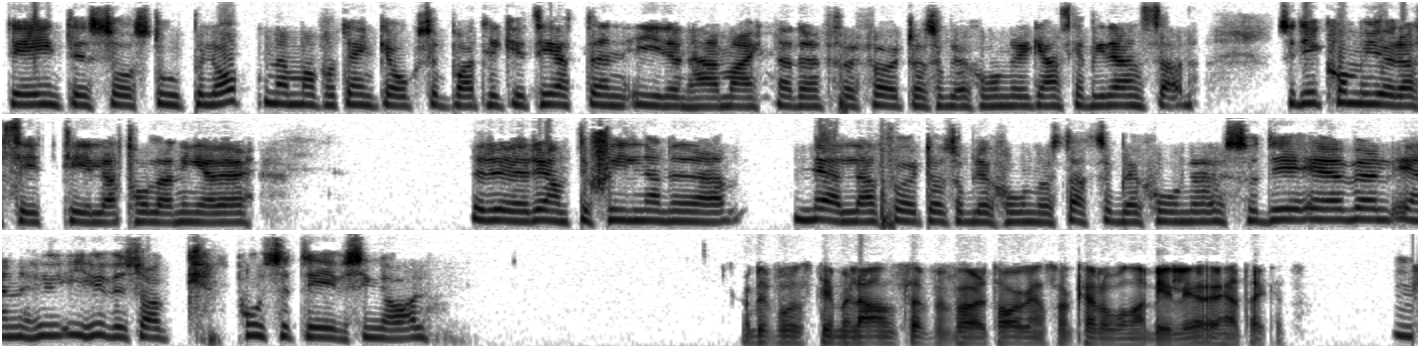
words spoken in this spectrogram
Det är inte så stort belopp men man får tänka också på att likviditeten i den här marknaden för företagsobligationer är ganska begränsad. Så det kommer göra sitt till att hålla nere ränteskillnaderna mellan företagsobligationer och statsobligationer. Så det är väl en i huvudsak positiv signal. Och det får stimulanser för företagen som kan låna billigare helt enkelt. Mm.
